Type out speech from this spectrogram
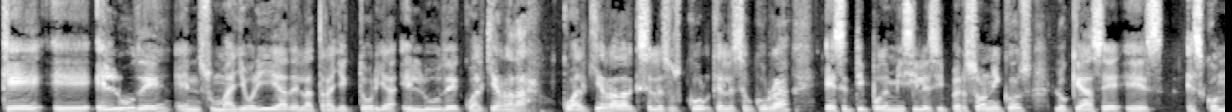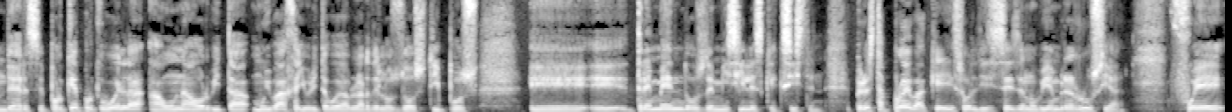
que eh, elude en su mayoría de la trayectoria, elude cualquier radar. Cualquier radar que se les, ocurra, que les ocurra, ese tipo de misiles hipersónicos lo que hace es esconderse. ¿Por qué? Porque vuela a una órbita muy baja y ahorita voy a hablar de los dos tipos eh, eh, tremendos de misiles que existen. Pero esta prueba que hizo el 16 de noviembre Rusia fue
